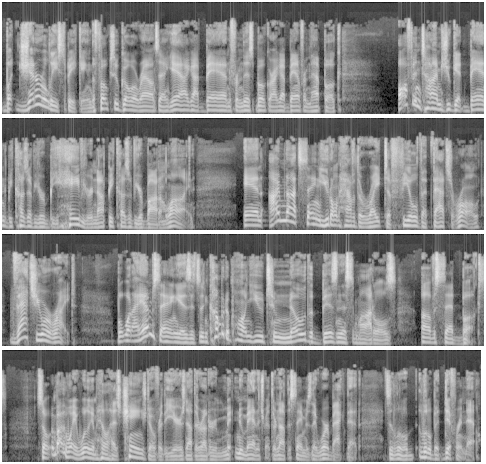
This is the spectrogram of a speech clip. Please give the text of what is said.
But generally speaking, the folks who go around saying, yeah, I got banned from this book or I got banned from that book, oftentimes you get banned because of your behavior, not because of your bottom line. And I'm not saying you don't have the right to feel that that's wrong. That's your right. But what I am saying is it's incumbent upon you to know the business models of said books. So, and by the way, William Hill has changed over the years. Now they're under new management. They're not the same as they were back then. It's a little, a little bit different now.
